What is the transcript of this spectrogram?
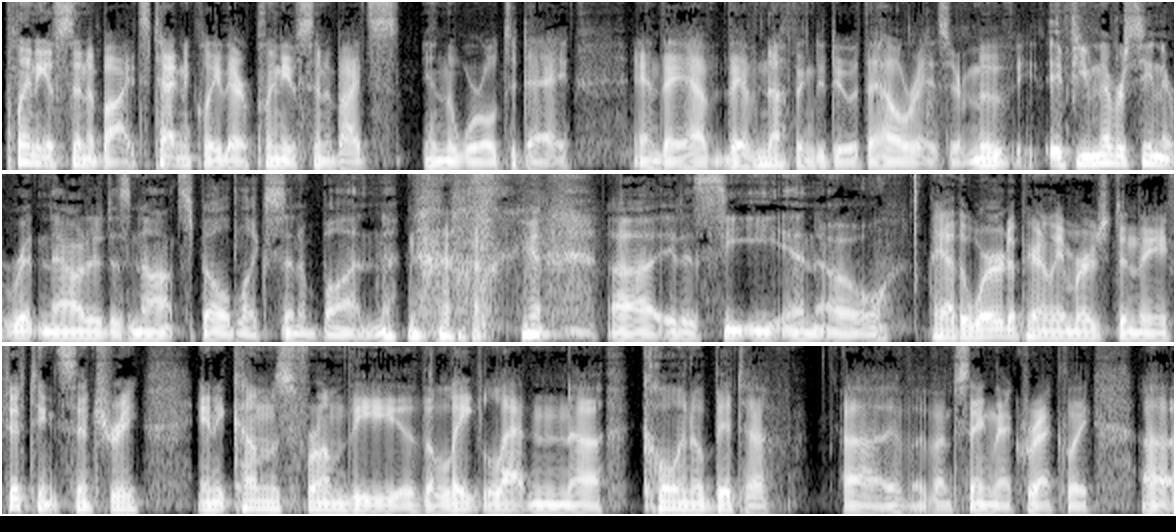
plenty of Cenobites. Technically, there are plenty of Cenobites in the world today, and they have they have nothing to do with the Hellraiser movie. If you've never seen it written out, it is not spelled like Cinnabon. uh, it is C E N O. Yeah, the word apparently emerged in the 15th century, and it comes from the the late Latin uh, coenobita. Uh, if, if I'm saying that correctly, uh,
